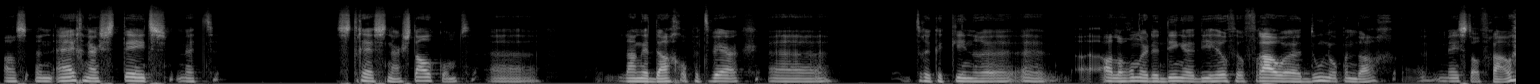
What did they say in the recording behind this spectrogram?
als een eigenaar steeds met stress naar stal komt, eh, lange dag op het werk, eh, drukke kinderen, eh, alle honderden dingen die heel veel vrouwen doen op een dag, meestal vrouwen.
